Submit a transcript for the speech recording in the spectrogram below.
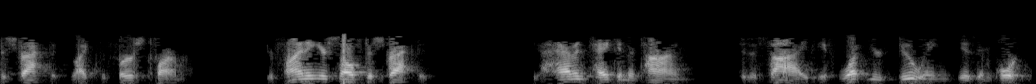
distracted, like the first farmer, you're finding yourself distracted. You haven't taken the time to decide if what you're doing is important.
